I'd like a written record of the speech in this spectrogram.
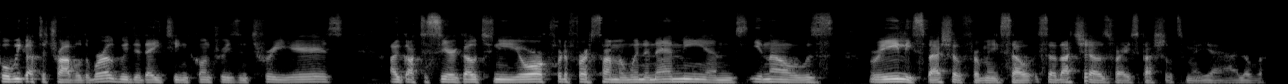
but we got to travel the world. We did 18 countries in three years. I got to see her go to New York for the first time and win an Emmy, and you know it was really special for me. So so that show is very special to me. Yeah, I love it.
